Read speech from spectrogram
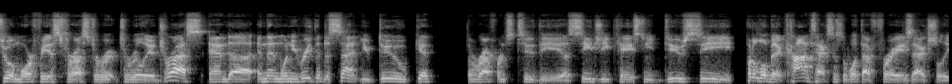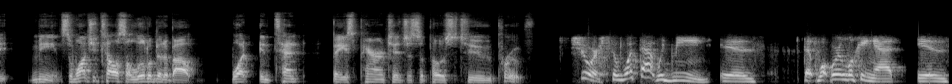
too amorphous for us to, re- to really address. And uh, and then when you read the dissent, you do get the reference to the uh, CG case, and you do see put a little bit of context as to what that phrase actually means. So why don't you tell us a little bit about what intent based parentage is supposed to prove? Sure. So what that would mean is that what we're looking at is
